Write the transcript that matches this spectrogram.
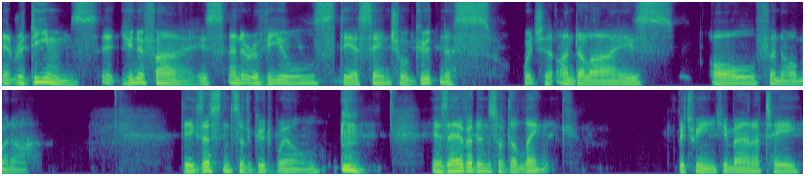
It redeems, it unifies, and it reveals the essential goodness which underlies all phenomena. The existence of goodwill is evidence of the link between humanity,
